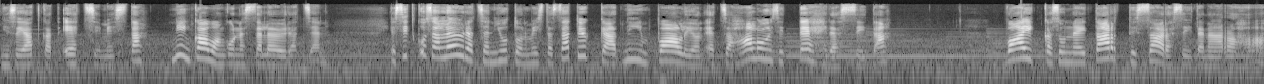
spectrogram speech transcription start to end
niin sä jatkat etsimistä niin kauan, kunnes sä löydät sen. Ja sit kun sä löydät sen jutun, mistä sä tykkäät niin paljon, että sä haluisit tehdä sitä, vaikka sun ei tartti saada siitä enää rahaa,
